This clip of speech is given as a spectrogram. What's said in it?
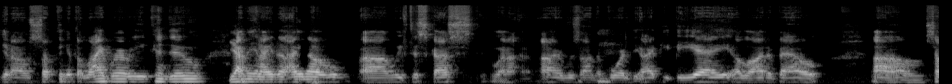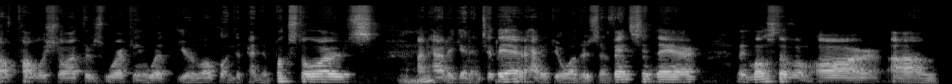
you know something at the library you can do. Yeah. I mean, I, I know uh, we've discussed when I, I, was on the board of the IBPA a lot about um, self-published authors working with your local independent bookstores mm-hmm. on how to get into there, how to do others events in there. I mean, most of them are um,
